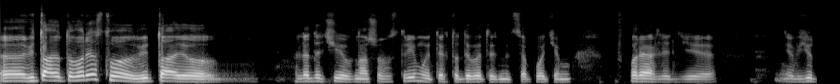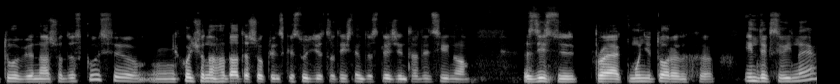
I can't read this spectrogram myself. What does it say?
Е, Вітаю товариство, вітаю глядачів нашого стріму і тих, хто дивитиметься потім в перегляді в Ютубі нашу дискусію. Хочу нагадати, що Українські студії стратегічних досліджень традиційно здійснюють проект моніторинг індекс війни,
